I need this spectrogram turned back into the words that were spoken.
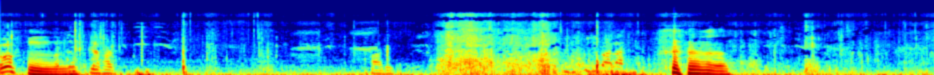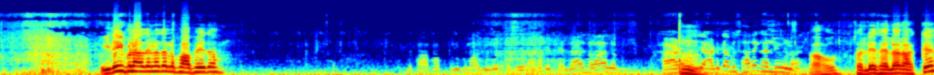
ਹੋ। ਹੂੰ। ਲੈ ਫੜ। ਪਾ ਦੇ ਕੁਝ ਪਾ ਲਾ ਇਹਦਾ ਹੀ ਬਣਾ ਦੇਣਾ ਤਾਂ ਲਫਾਫੇ ਦਾ। ਲਿਫਾਫਾ ਉੱਪਰ ਨੂੰ ਘੁਮਾ ਦੂੰਗਾ ਥੱਲੇ ਰੱਖ ਕੇ ਥੱਲਾ ਸਾਲਾ ਹਾੜ ਹੂੰ। ਤੇ ਹਟ ਗਿਆ ਸਾਰੇ ਖਾਲੀ ਹੋਣਾ ਹੈ। ਆਹੋ ਥੱਲੇ ਥੈਲਾ ਰੱਖ ਕੇ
